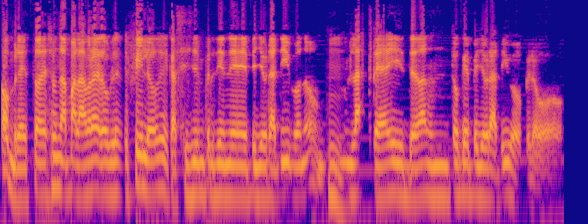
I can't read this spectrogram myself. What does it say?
Hombre, esto es una palabra de doble filo que casi siempre tiene peyorativo, ¿no? Hmm. Un lastre ahí te dan un toque peyorativo, pero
